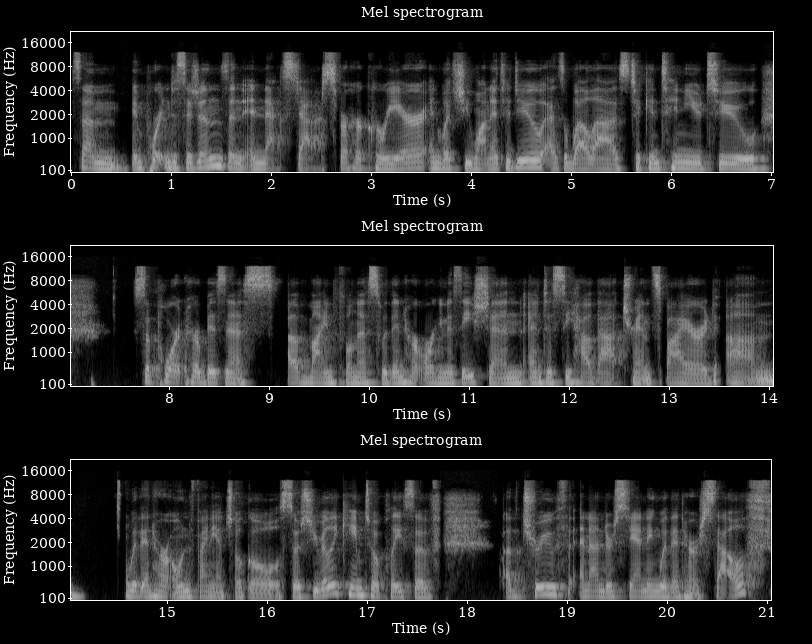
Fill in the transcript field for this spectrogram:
some important decisions and, and, next steps for her career and what she wanted to do, as well as to continue to support her business of mindfulness within her organization and to see how that transpired um, within her own financial goals. So she really came to a place of of truth and understanding within herself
